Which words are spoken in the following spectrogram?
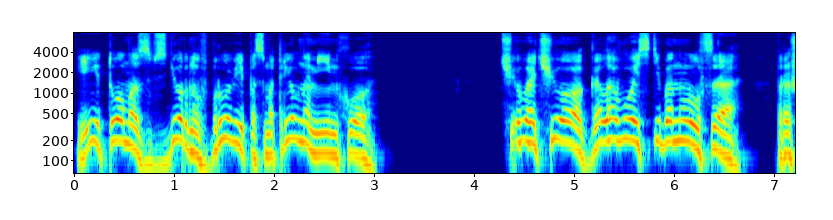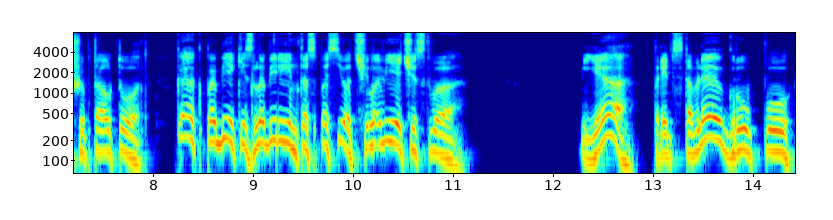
и Томас, вздернув брови, посмотрел на Минхо. «Чувачок, головой стебанулся!» — прошептал тот. «Как побег из лабиринта спасет человечество?» «Я представляю группу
